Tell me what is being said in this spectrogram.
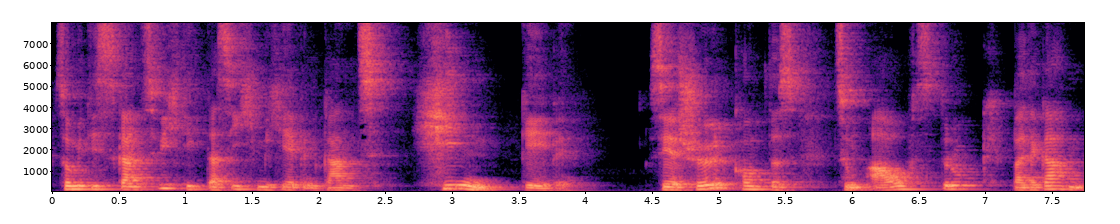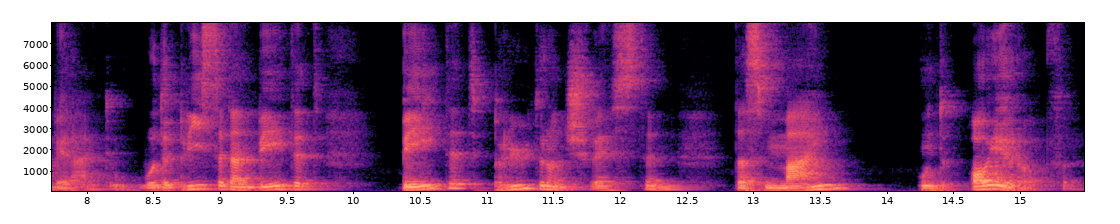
Somit ist es ganz wichtig, dass ich mich eben ganz hingebe. Sehr schön kommt das zum Ausdruck bei der Gabenbereitung, wo der Priester dann betet, betet, Brüder und Schwestern, dass mein und euer Opfer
